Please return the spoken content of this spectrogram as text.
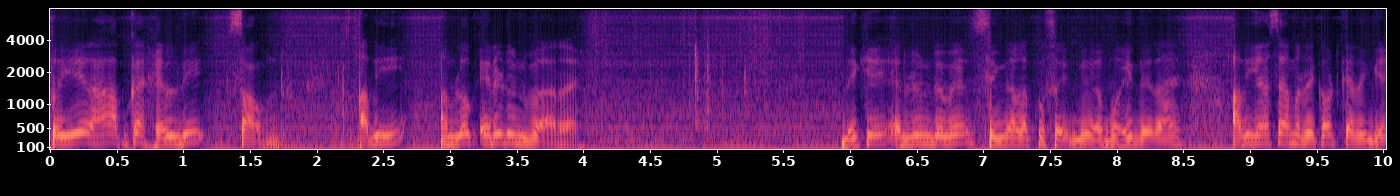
तो ये रहा आपका हेल्दी साउंड अभी हम लोग एडिटिंग पे आ रहा है। देखिए एडिटिंग में सिग्नल आपको सही, वही दे रहा है। अब यहाँ से हम रिकॉर्ड करेंगे।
